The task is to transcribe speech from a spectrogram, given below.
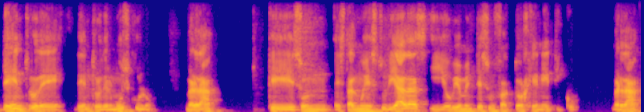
dentro, de, dentro del músculo, ¿verdad? Que son, están muy estudiadas y obviamente es un factor genético, ¿verdad?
